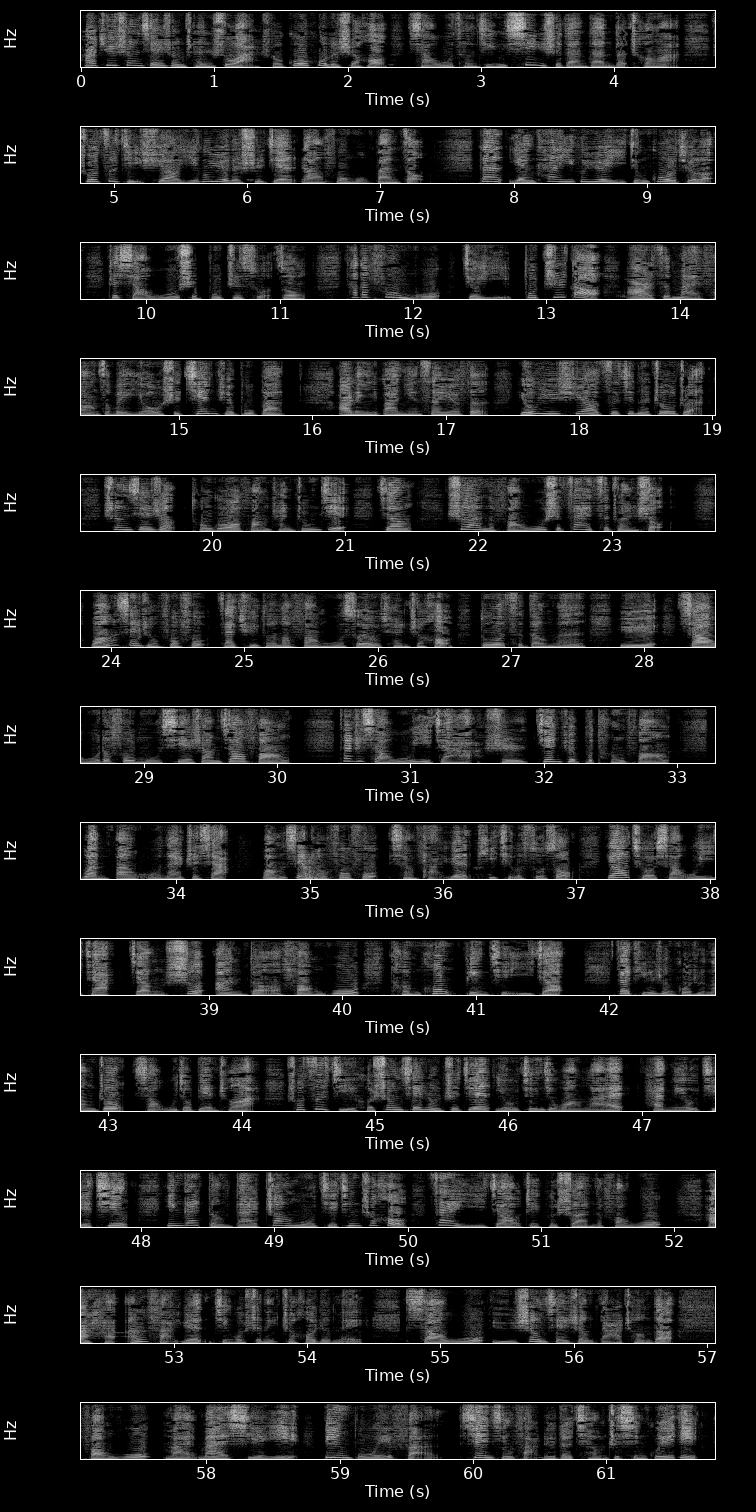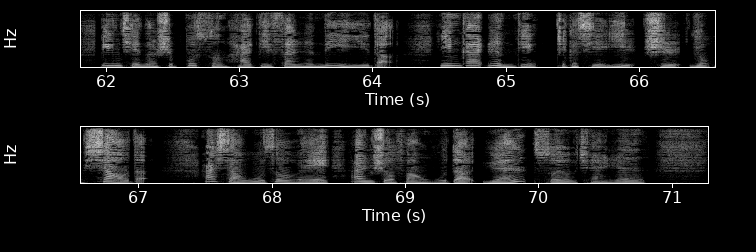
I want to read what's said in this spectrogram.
而据盛先生陈述啊，说过户的时候，小吴曾经信誓旦旦地称啊，说自己需要一个月的时间让父母搬走。但眼看一个月已经过去了，这小吴是不知所踪，他的父母就以不知道儿子卖房子为由，是坚决不搬。二零一八年三月份，由于需要资金的周转，盛先生通过房产中介将涉案的房屋是再次转手。王先生夫妇在取得了房屋所有权之后，多次登门与小吴的父母协商交房，但是小吴一家啊是坚决不腾房，万般无奈之下。王先生夫妇向法院提起了诉讼，要求小吴一家将涉案的房屋腾空并且移交。在庭审过程当中，小吴就辩称啊，说自己和盛先生之间有经济往来，还没有结清，应该等待账目结清之后再移交这个涉案的房屋。而海安法院经过审理之后认为，小吴与盛先生达成的房屋买卖协议并不违反现行法律的强制性规定，并且呢是不损害第三人利益的。应该认定这个协议是有效的，而小吴作为案涉房屋的原所有权人，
